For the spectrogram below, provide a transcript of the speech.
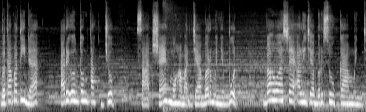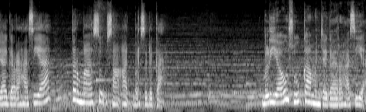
Betapa tidak, Ari Untung takjub saat Syekh Muhammad Jaber menyebut bahwa Syekh Ali Jaber suka menjaga rahasia termasuk saat bersedekah. Beliau suka menjaga rahasia.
